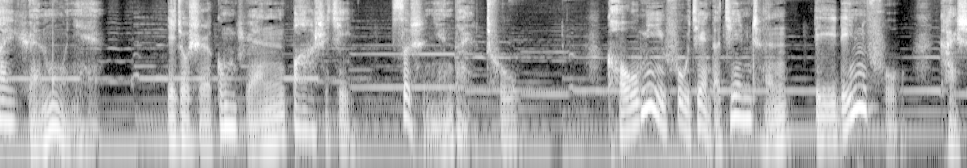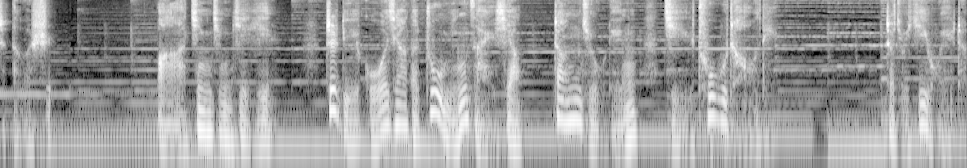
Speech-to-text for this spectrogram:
开元末年，也就是公元八世纪四十年代初，口蜜腹剑的奸臣李林甫开始得势，把兢兢业业治理国家的著名宰相张九龄挤出朝廷。这就意味着，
